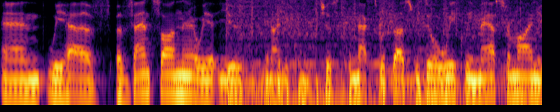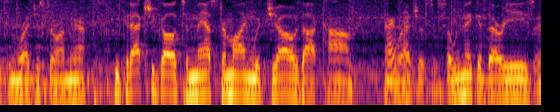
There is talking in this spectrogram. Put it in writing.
and we have events on there. We you you know you can just connect with us. We do a weekly mastermind. You can register on there. You could actually go to mastermindwithjoe.com and Perfect. register. So we make it very easy.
